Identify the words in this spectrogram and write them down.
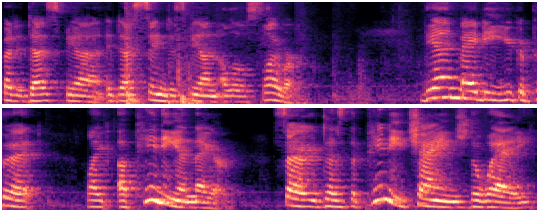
but it does spin, it does seem to spin a little slower. Then maybe you could put like a penny in there. So does the penny change the way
